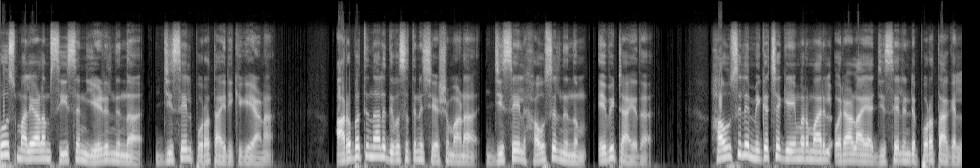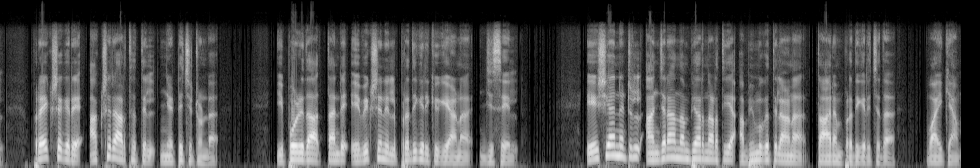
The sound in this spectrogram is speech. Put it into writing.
ബോസ് മലയാളം സീസൺ ഏഴിൽ നിന്ന് ജിസേൽ പുറത്തായിരിക്കുകയാണ്. അറുപത്തിനാല് ദിവസത്തിനു ശേഷമാണ് ജിസേൽ ഹൗസിൽ നിന്നും എവിറ്റായത്. ഹൗസിലെ മികച്ച ഗെയിമർമാരിൽ ഒരാളായ ജിസേലിന്റെ പുറത്താകൽ പ്രേക്ഷകരെ അക്ഷരാർത്ഥത്തിൽ ഞെട്ടിച്ചിട്ടുണ്ട്. ഇപ്പോഴിതാ തന്റെ എവിക്ഷനിൽ പ്രതികരിക്കുകയാണ് ജിസേൽ. ഏഷ്യാനെറ്റിൽ അഞ്ജന നമ്പ്യാർ നടത്തിയ അഭിമുഖത്തിലാണ് താരം പ്രതികരിച്ചത്. വായിക്കാം.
